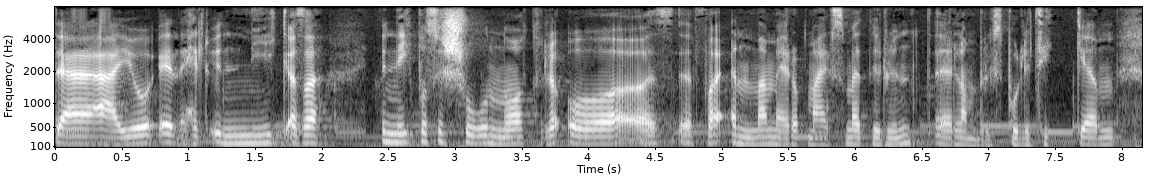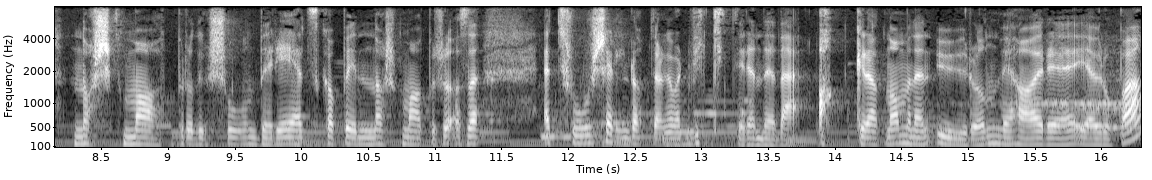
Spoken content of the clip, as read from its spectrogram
Det er jo en helt unik, altså, unik posisjon nå til å få enda mer oppmerksomhet rundt eh, landbrukspolitikken, norsk matproduksjon, beredskap innen norsk matproduksjon. Altså, jeg tror sjelden det oppdraget har vært viktigere enn det det er akkurat nå, med den uroen vi har eh, i Europa.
